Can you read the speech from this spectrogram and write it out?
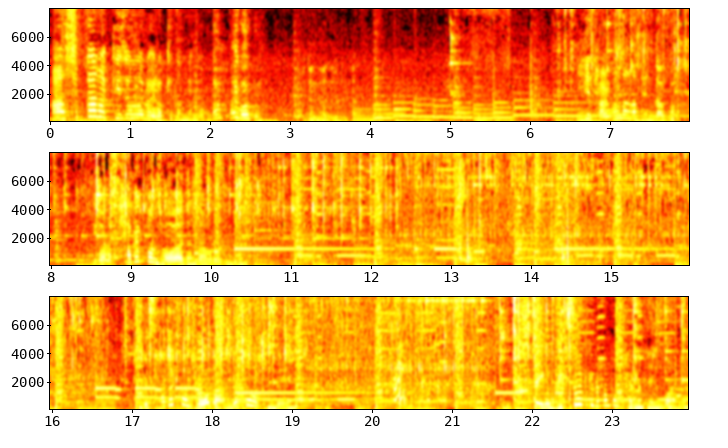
아 숟가락 기준으로 이렇게 넣는 건가? 아이고 아이고 이 정도면 우리 같은. 이게 달고나가 된다고? 이거를 400번 저어야 된다 그러던데 이게 400번 저어도 안 될 것 같은데 진짜 이거 믹서기로 한 번 갈면 되는 거 아니야?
